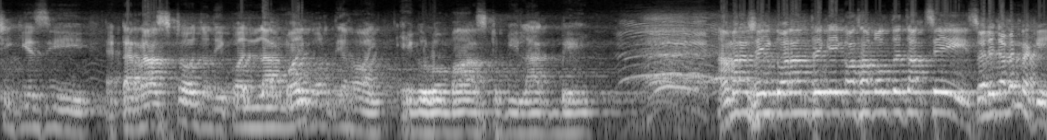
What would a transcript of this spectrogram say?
শিখিয়েছি। একটা রাষ্ট্র যদি কল্যাণময় করতে হয়, এগুলো মাস্ট বি লাগবেই। আমরা সেই কোরআন থেকে কথা বলতে চাচ্ছি চলে যাবেন নাকি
